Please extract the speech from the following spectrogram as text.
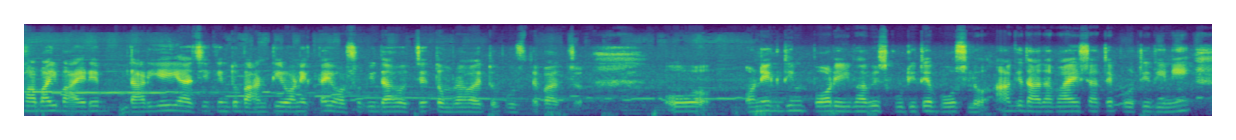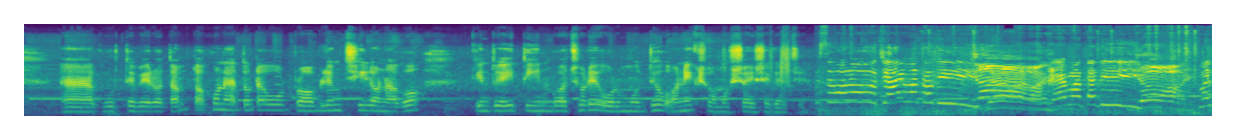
সবাই বাইরে দাঁড়িয়েই আছি কিন্তু বান্তির অনেকটাই অসুবিধা হচ্ছে তোমরা হয়তো বুঝতে পারছ। ও অনেক দিন পর এইভাবে স্কুটিতে বসল। আগে দাদা ভাইয়ের সাথে প্রতিদিনই ঘুরতে বেরোতাম। তখন এতটা ওর প্রবলেম ছিল না গো কিন্তু এই তিন বছরে ওর মধ্যেও অনেক সমস্যা এসে গেছে। জয় মাতা দি জয়। জয়। মাতা দি বল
